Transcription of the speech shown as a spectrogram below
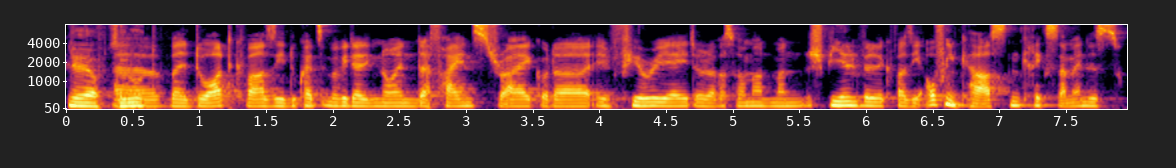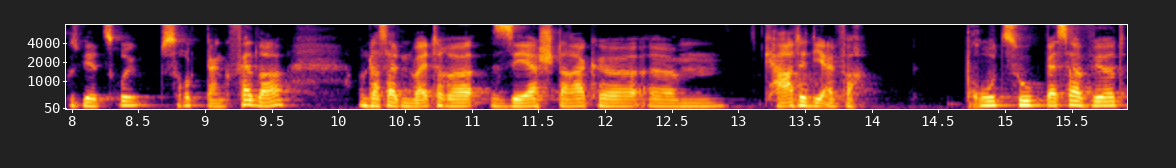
Ja, absolut. Äh, weil dort quasi, du kannst immer wieder die neuen Defiant Strike oder Infuriate oder was auch immer man spielen will, quasi auf ihn casten, kriegst am Ende des Zuges wieder zurück, zurück dank Feather. Und das ist halt ein weiterer sehr starke ähm, Karte, die einfach pro Zug besser wird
